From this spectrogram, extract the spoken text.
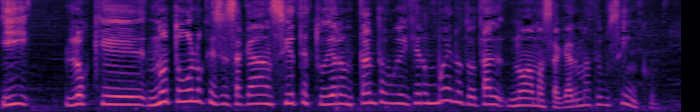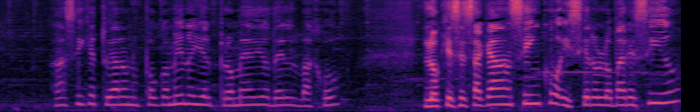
y los que, no todos los que se sacaban siete estudiaron tanto porque dijeron, bueno, total, no vamos a sacar más de un 5. Así que estudiaron un poco menos y el promedio del bajó. Los que se sacaban 5 hicieron lo parecido,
